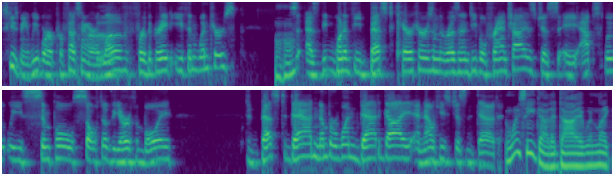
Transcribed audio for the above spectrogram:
excuse me, we were professing our love for the great Ethan Winters. S- as the one of the best characters in the Resident Evil franchise, just a absolutely simple salt of the earth boy. Best dad, number one dad guy, and now he's just dead. And why's he gotta die when like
